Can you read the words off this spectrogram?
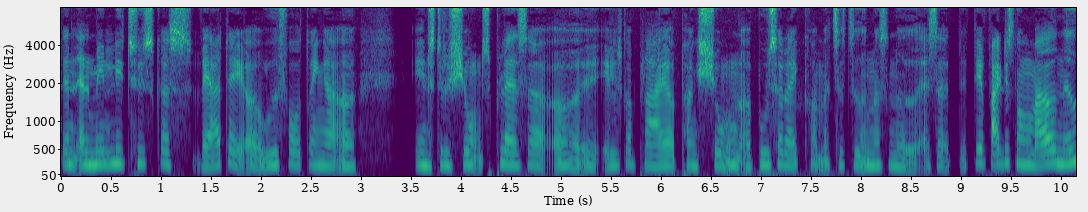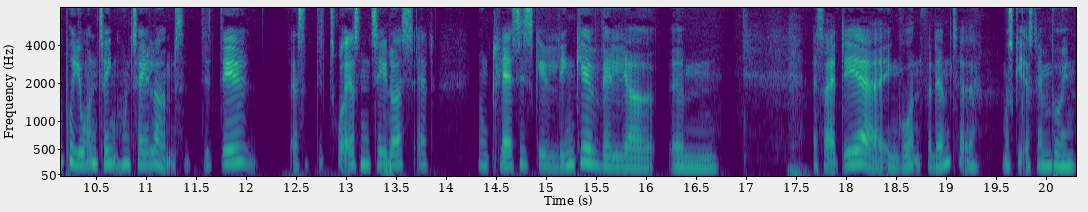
den almindelige tyskers hverdag og udfordringer og institutionspladser og øh, ældrepleje og pension og busser, der ikke kommer til tiden og sådan noget. Altså, det, det er faktisk nogle meget nede på jorden ting, hun taler om. Så det, det, altså, det tror jeg sådan set mm. også, at nogle klassiske linke vælger, øhm, altså at det er en grund for dem til at måske at stemme på hende.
